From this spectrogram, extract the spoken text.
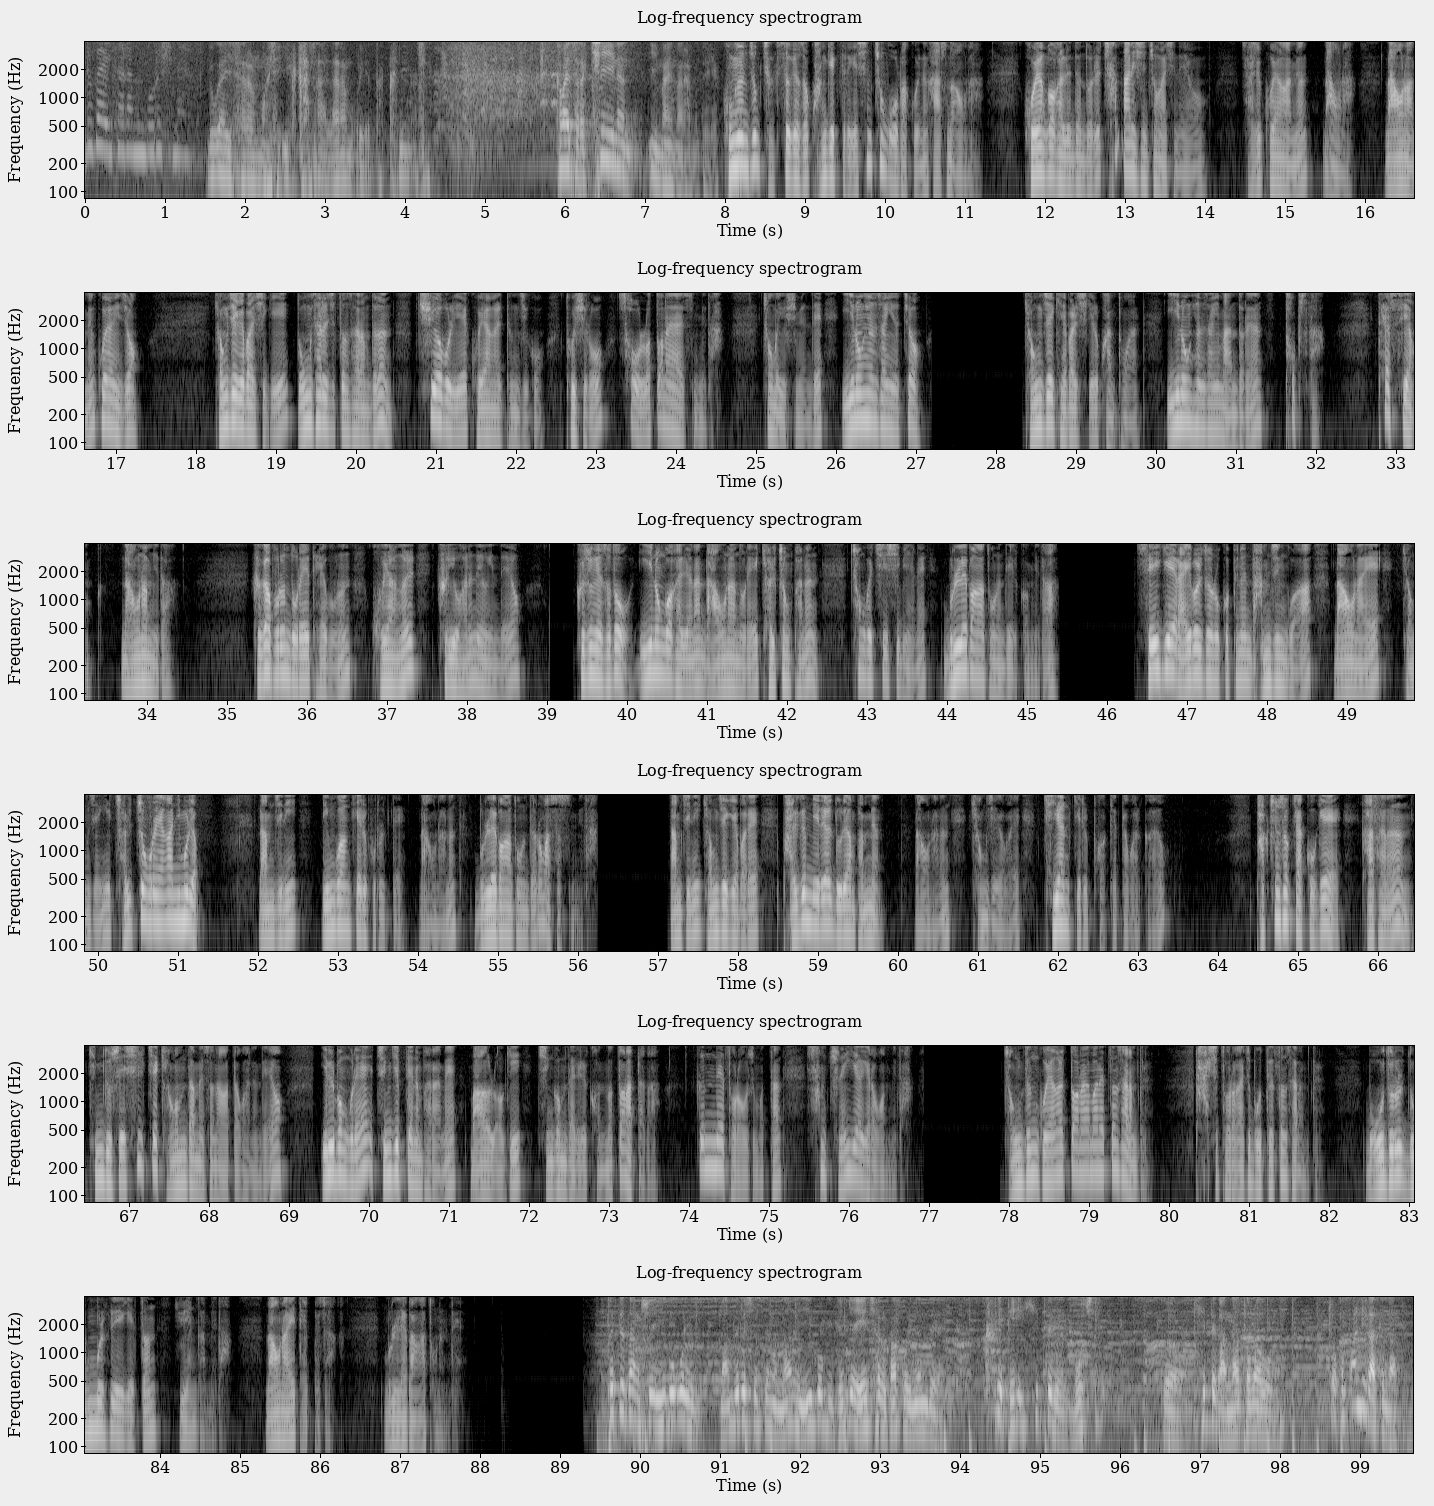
누가 이 사람 모르시나요? 누가 이 사람을 모르지? 이거 가사 알라나 모르겠다. 큰일 났네. 가만히 있어라. 키는 E 마이너를 하면 되겠고. 공연 중 즉석에서 관객들에게 신청곡을 받고 있는 가수 나훈아 고향과 관련된 노래를 참 많이 신청하시네요. 사실 고향하면 나훈아 나훈아 하면 고향이죠. 경제개발 시기 농사를 짓던 사람들은 취업을 위해 고향을 등지고 도시로 서울로 떠나야 했습니다. 1960년대 이농현상이었죠. 경제 개발 시기를 관통한 이농 현상이 만들어낸 톱스타, 테스형, 나훈아입니다. 그가 부른 노래의 대부분은 고향을 그리워하는 내용인데요. 그 중에서도 이농과 관련한 나훈아 노래의 결정판은 1972년에 물레방아 도는 데일 겁니다. 세계의 라이벌전으로 꼽히는 남진과 나훈아의 경쟁이 절정으로 향한 이 무렵 남진이 님과 함께를 부를 때 나훈아는 물레방아 도는 대로 맞섰습니다. 남진이 경제개발에 밝은 미래를 노래한 반면 나훈아는 경제개발에 뒤안길을 부각했다고 할까요? 박춘석 작곡의 가사는 김두수의 실제 경험담에서 나왔다고 하는데요. 일본군에 징집되는 바람에 마을 어기 징검다리를 건너 떠났다가 끝내 돌아오지 못한 삼촌의 이야기라고 합니다. 정든 고향을 떠나야만 했던 사람들, 다시 돌아가지 못했던 사람들, 모두를 눈물 흘리게 했던 유행가입니다. 나훈아의 대표작 물레방아 도는데. 그때 당시에 이 곡을 만들었을 때는 나는 이 곡이 굉장히 애착을 갖고 있는데 크게 대 히트를 못, 그 히트가 안 나더라고. 조금 빨리 갔던 것 같아요.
